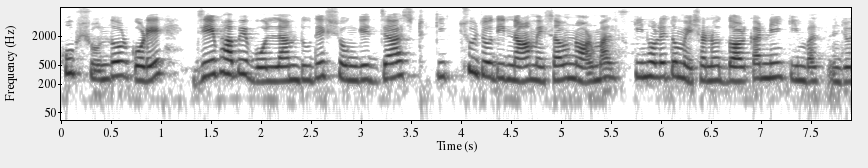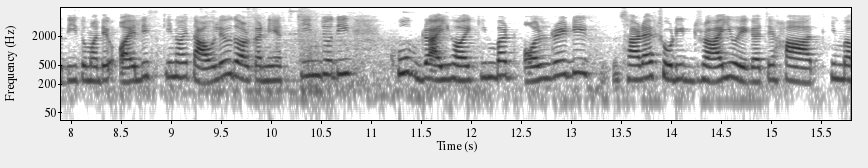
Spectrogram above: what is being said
খুব সুন্দর করে যেভাবে বললাম, দুধের সঙ্গে জাস্ট কিচ্ছু যদি না মেশাও নর্মাল স্কিন হলে তো মেশানোর দরকার নেই, কিংবা যদি তোমাদের অয়েলি স্কিন হয় তাহলেও দরকার নেই। আর স্কিন যদি খুব ড্রাই হয় কিংবা অলরেডি সারা শরীর ড্রাই হয়ে গেছে, হাত কিংবা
